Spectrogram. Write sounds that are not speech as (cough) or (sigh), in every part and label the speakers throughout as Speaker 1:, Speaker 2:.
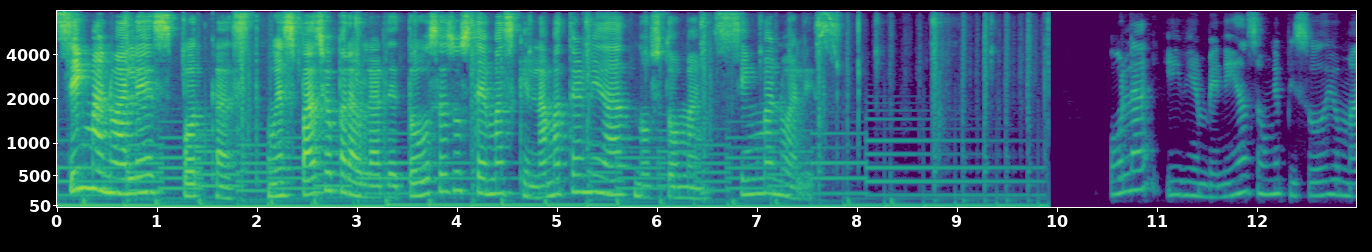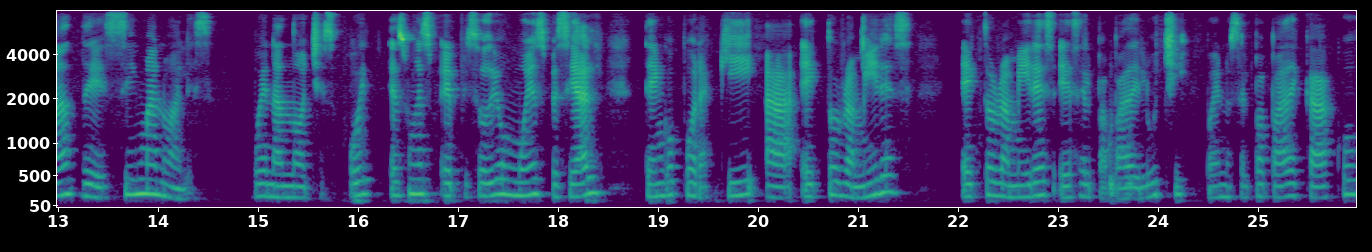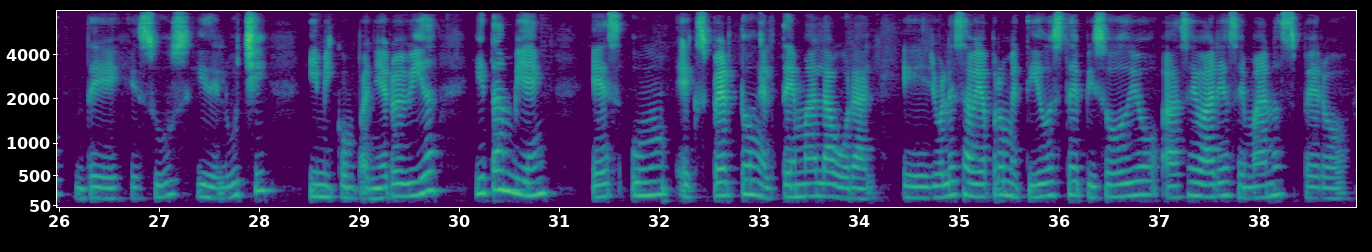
Speaker 1: Sin Manuales Podcast, un espacio para hablar de todos esos temas que en la maternidad nos toman sin manuales. Hola y bienvenidas a un episodio más de Sin Manuales. Buenas noches. Hoy es un episodio muy especial. Tengo por aquí a Héctor Ramírez. Héctor Ramírez es el papá de Luchi. Bueno, es el papá de Caco, de Jesús y de Luchi y mi compañero de vida y también es un experto en el tema laboral. Eh, yo les había prometido este episodio hace varias semanas, pero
